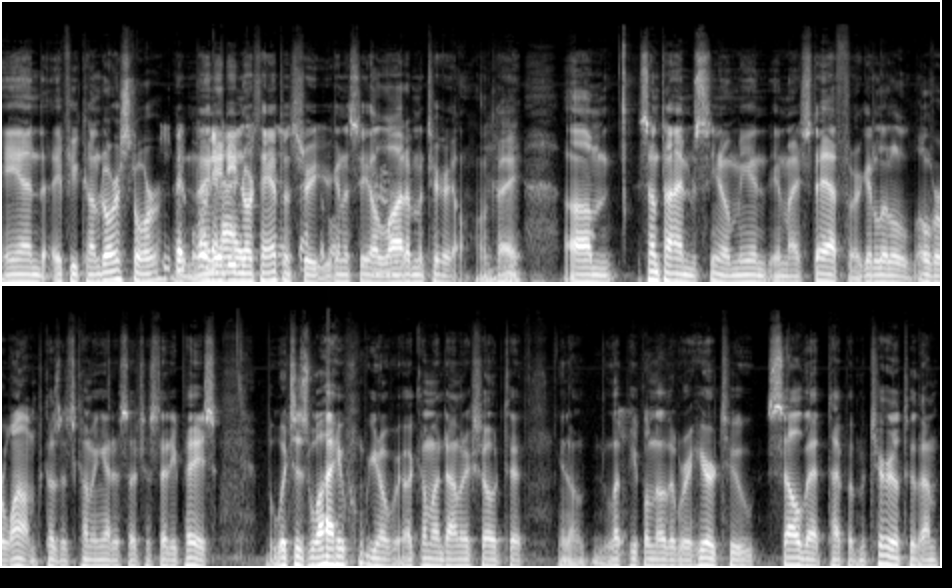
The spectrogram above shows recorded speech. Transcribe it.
And if you come to our store Keep it at 980 Northampton Street, you're going to see a Mm-hmm. lot of material. Okay. Um, sometimes you know me and, and my staff are get a little overwhelmed because it's coming at such a steady pace, but- which is why you know I come on Domenic's show to you know let people know that we're here to sell that type of material to them,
